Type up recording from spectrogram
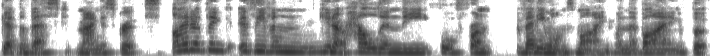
get the best manuscripts, I don't think it's even, you know, held in the forefront of anyone's mind when they're buying a book.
